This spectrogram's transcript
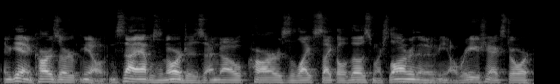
and again, cars are, you know, it's not apples and oranges. I know cars, the life cycle of those is much longer than a, you know, Radio Shack store,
